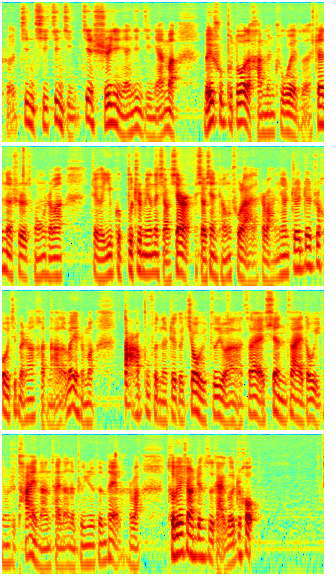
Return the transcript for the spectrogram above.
说近期近几近十几年近几年吧，为数不多的寒门出贵子，真的是从什么？这个一个不知名的小县儿、小县城出来的是吧？你看这这之后基本上很难了。为什么？大部分的这个教育资源啊，在现在都已经是太难太难的平均分配了，是吧？特别像这次改革之后，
